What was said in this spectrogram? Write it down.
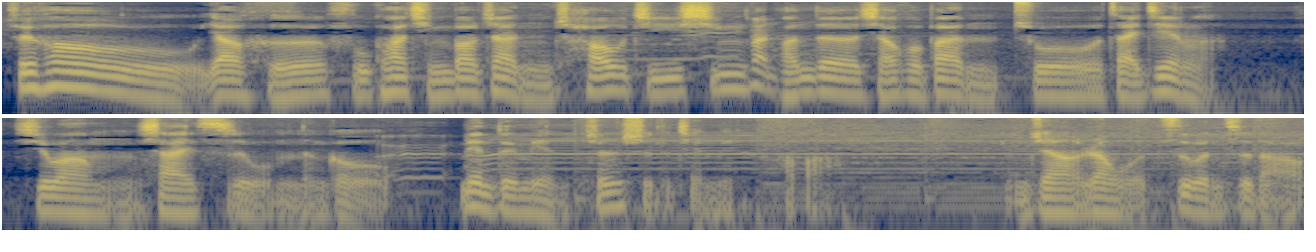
最后要和浮夸情报站超级星团的小伙伴说再见了，希望下一次我们能够面对面真实的见面，好不好？你这样让我自问自答，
